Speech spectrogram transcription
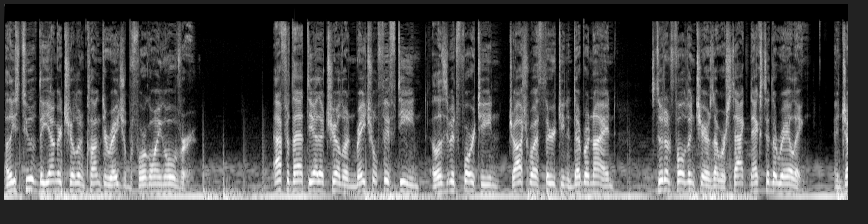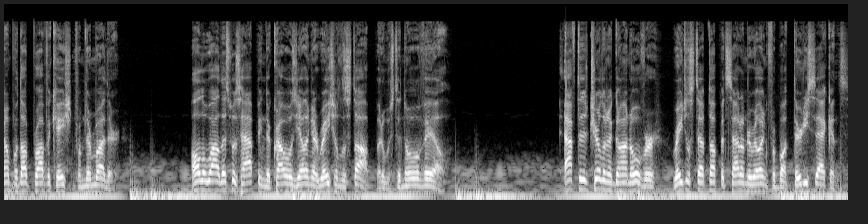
At least two of the younger children clung to Rachel before going over. After that, the other children, Rachel 15, Elizabeth 14, Joshua 13, and Deborah 9, stood on folding chairs that were stacked next to the railing and jumped without provocation from their mother. All the while this was happening, the crowd was yelling at Rachel to stop, but it was to no avail. After the children had gone over, Rachel stepped up and sat on the railing for about 30 seconds.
